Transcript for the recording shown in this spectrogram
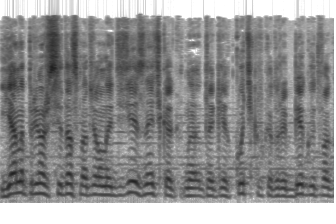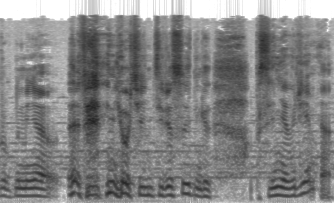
Я, например, всегда смотрел на детей, знаете, как на таких котиков, которые бегают вокруг, но меня это не очень интересует. А в последнее время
